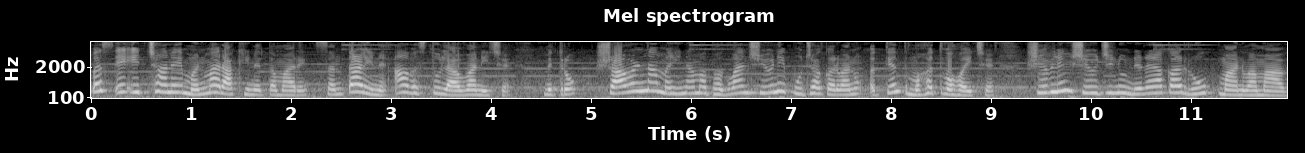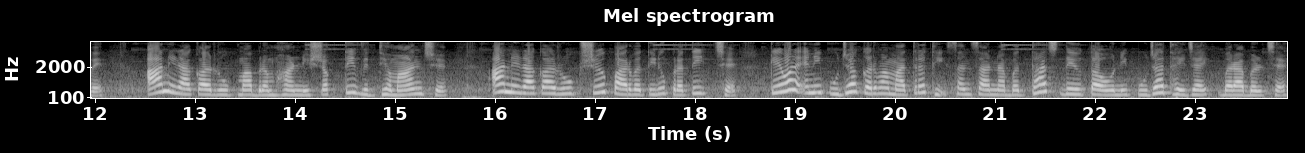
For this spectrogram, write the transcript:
બસ એ ઈચ્છાને મનમાં રાખીને તમારે સંતાળીને આ વસ્તુ લાવવાની છે. મિત્રો, શ્રાવણના મહિનામાં ભગવાન શિવની પૂજા કરવાનું અત્યંત મહત્ત્વ હોય છે. શિવલિંગ શિવજીનું નિરાકાર રૂપ માનવામાં આવે. આ નિરાકાર રૂપમાં બ્રહ્માંડની શક્તિ વિદ્યમાન છે. આ નિરાકાર રૂપ શિવ પાર્વતીનું પ્રતીક છે. કેવળ એની પૂજા કરવા માત્રથી સંસારના બધા જ દેવતાઓની પૂજા થઈ જાય, બરાબર છે.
